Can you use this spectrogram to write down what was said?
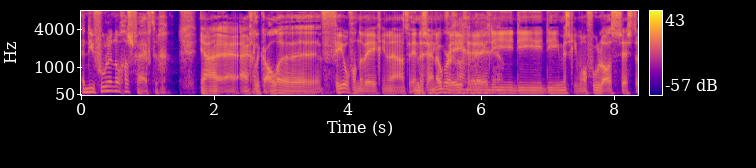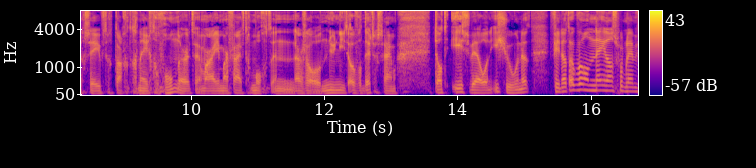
En die voelen nog als 50. Ja, eh, eigenlijk alle, eh, veel van de wegen inderdaad. En er zijn ook wegen, eh, wegen, die, die, die misschien wel voelen als 60, 70, 80, 90 of 100. En waar je maar 50 mocht. En daar zal nu niet overal 30 zijn. Maar dat is wel een issue. En dat, vind dat ook wel een Nederlands probleem.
